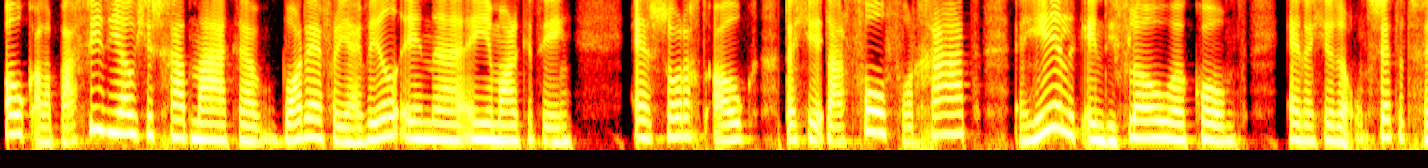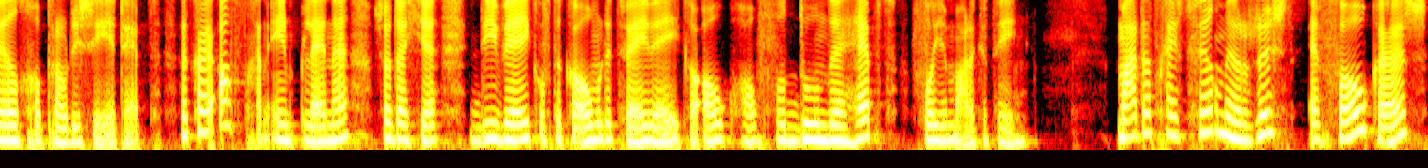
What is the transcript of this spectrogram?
ook al een paar video's gaat maken, whatever jij wil in, uh, in je marketing. En zorgt ook dat je daar vol voor gaat, heerlijk in die flow eh, komt en dat je er ontzettend veel geproduceerd hebt. Dat kan je altijd gaan inplannen, zodat je die week of de komende twee weken ook gewoon voldoende hebt voor je marketing. Maar dat geeft veel meer rust en focus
